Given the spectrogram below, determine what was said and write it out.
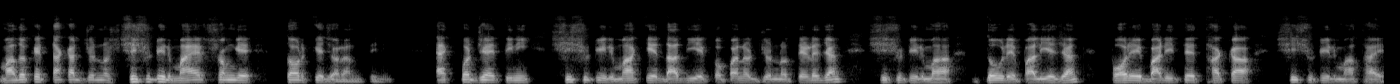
মাদকের টাকার জন্য শিশুটির মায়ের সঙ্গে তর্কে জড়ান তিনি। এক পর্যায়ে তিনি শিশুটির মাকে দা দিয়ে কোপানোর জন্য তেড়ে যান। শিশুটির মা দৌড়ে পালিয়ে যান। পরে বাড়িতে থাকা শিশুটির মাথায়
